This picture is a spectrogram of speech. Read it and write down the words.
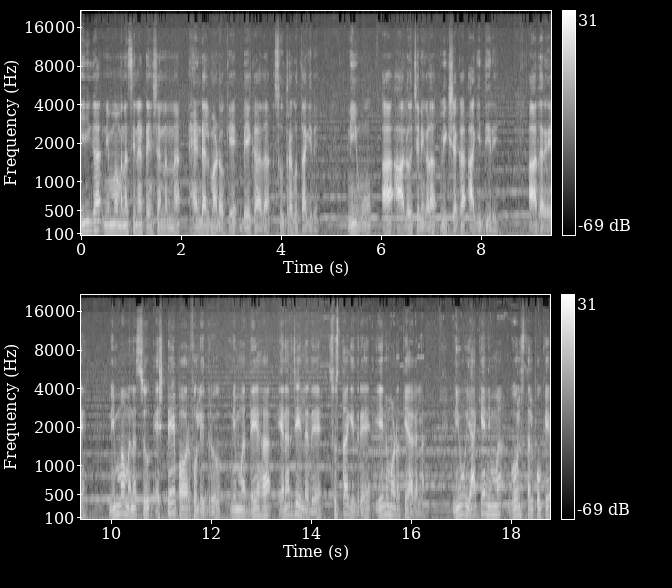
ಈಗ ನಿಮ್ಮ ಮನಸ್ಸಿನ ಟೆನ್ಷನನ್ನು ಹ್ಯಾಂಡಲ್ ಮಾಡೋಕೆ ಬೇಕಾದ ಸೂತ್ರ ಗೊತ್ತಾಗಿದೆ. ನೀವು ಆ ಆಲೋಚನೆಗಳ ವೀಕ್ಷಕ ಆಗಿದ್ದೀರಿ. ಆದರೆ, ನಿಮ್ಮ ಮನಸ್ಸು ಎಷ್ಟೇ ಪವರ್ಫುಲ್ ಇದ್ದರೂ ನಿಮ್ಮ ದೇಹ ಎನರ್ಜಿ ಇಲ್ಲದೆ ಸುಸ್ತಾಗಿದ್ದರೆ ಏನು ಮಾಡೋಕ್ಕೆ ಆಗಲ್ಲ. ನೀವು ಯಾಕೆ ನಿಮ್ಮ ಗೋಲ್ಸ್ ತಲುಪೋಕೆ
